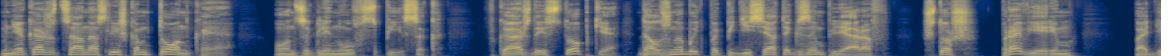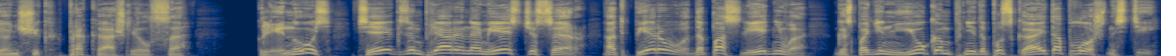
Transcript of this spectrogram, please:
«Мне кажется, она слишком тонкая». Он заглянул в список. Каждой стопке должно быть по 50 экземпляров. Что ж, проверим». Паденщик прокашлялся. «Клянусь, все экземпляры на месте, сэр, от первого до последнего. Господин Ньюкомп не допускает оплошностей».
